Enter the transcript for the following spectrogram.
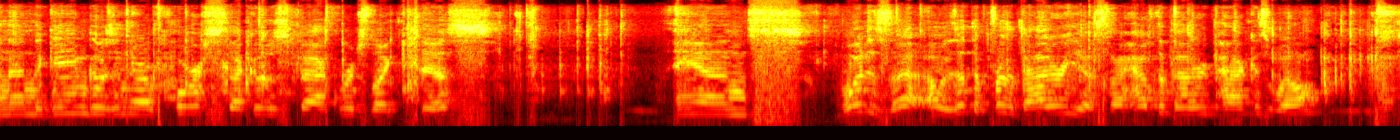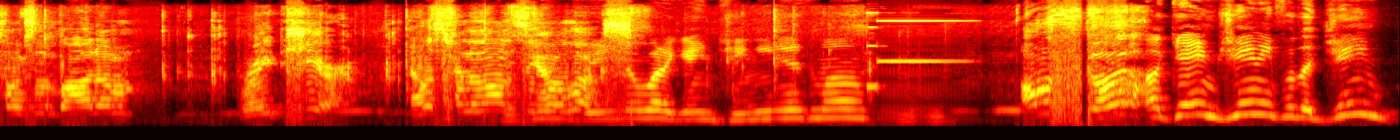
And then the game goes in there, of course. That goes backwards like this. And what is that? Oh, is that the, for the battery? Yes, I have the battery pack as well. It plugs in the bottom right here. Now let's turn it on and see how it looks. Do you know what a game genie is, Mom? Almost good. A game genie for the game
